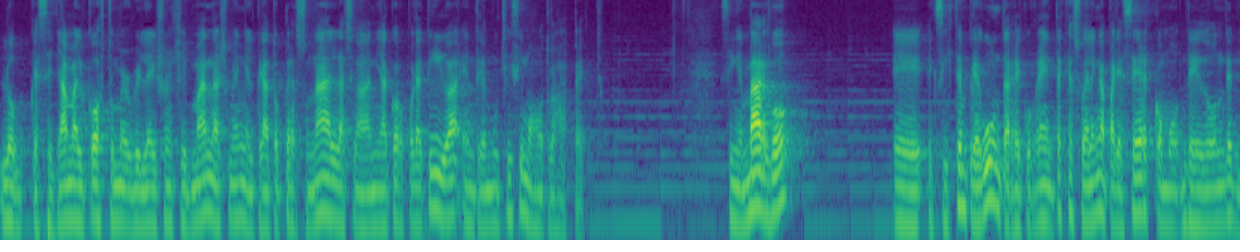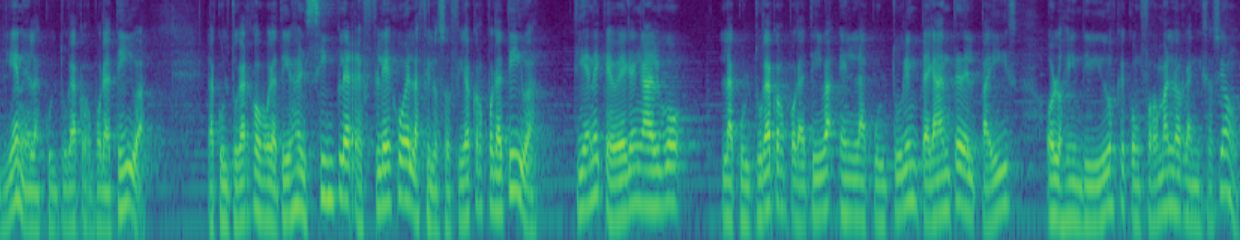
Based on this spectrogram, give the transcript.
lo que se llama el Customer Relationship Management, el trato personal, la ciudadanía corporativa, entre muchísimos otros aspectos. Sin embargo, eh, existen preguntas recurrentes que suelen aparecer como ¿de dónde viene la cultura corporativa? La cultura corporativa es el simple reflejo de la filosofía corporativa. Tiene que ver en algo la cultura corporativa en la cultura imperante del país o los individuos que conforman la organización.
